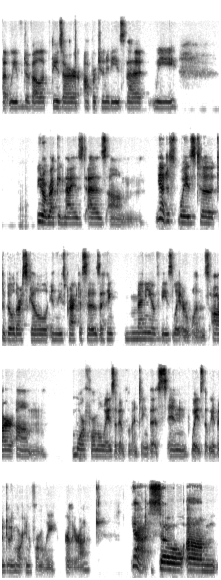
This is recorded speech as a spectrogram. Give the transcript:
that we've developed, these are opportunities that we you know recognized as um, yeah just ways to to build our skill in these practices i think many of these later ones are um, more formal ways of implementing this in ways that we had been doing more informally earlier on? Yeah, so um,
